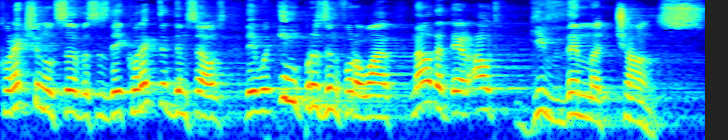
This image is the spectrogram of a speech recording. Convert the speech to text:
correctional services. They corrected themselves. They were in prison for a while. Now that they're out, give them a chance.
